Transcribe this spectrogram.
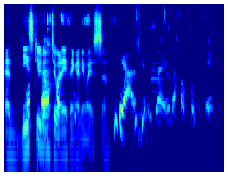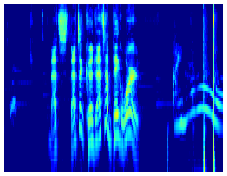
And these two don't do anything anyways. So yeah I was gonna say or the helpful companionship that's that's a good. That's a big word. I know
